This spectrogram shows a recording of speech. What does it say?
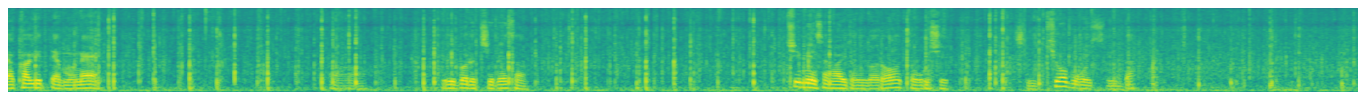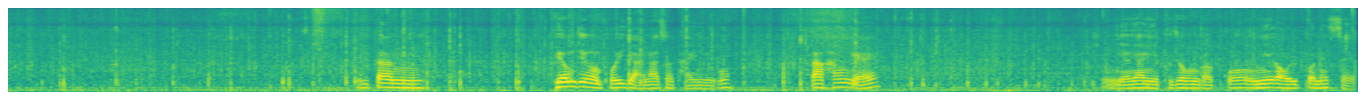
약하기 때문에 어, 일부러 집에서 취미 생활 정도로 조금씩 지금 키워보고 있습니다. 일단 병증은 보이지 않아서 다행이고 딱 한 개 영양이 부족한 것 같고 응애가 올 뻔했어요.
